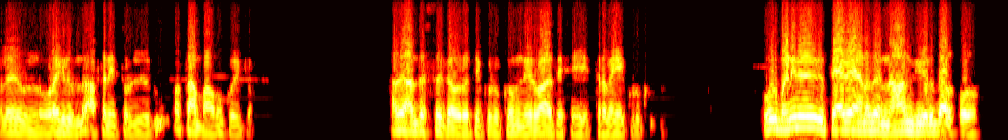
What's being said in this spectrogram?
தொழில் உள்ள உலகில் உள்ள அத்தனை தொழிலுக்கும் பத்தாம் பாவம் குறிக்கும். அது அந்தஸ்து கௌரவத்தை கொடுக்கும் நிர்வாகத்தை செய்ய திறமையை கொடுக்கும். ஒரு மனிதனுக்கு தேவையானது நான்கு இருந்தால் போதும்.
